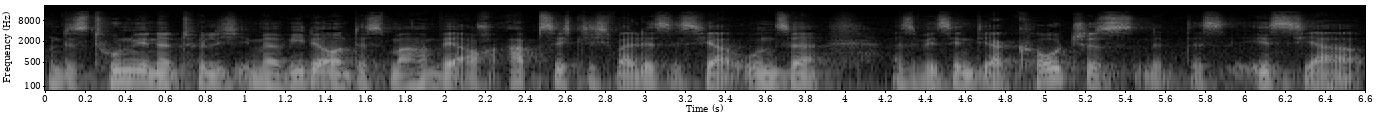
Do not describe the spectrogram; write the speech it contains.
Und das tun wir natürlich immer wieder und das machen wir auch absichtlich, weil das ist ja unser, also wir sind ja Coaches, das ist ja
